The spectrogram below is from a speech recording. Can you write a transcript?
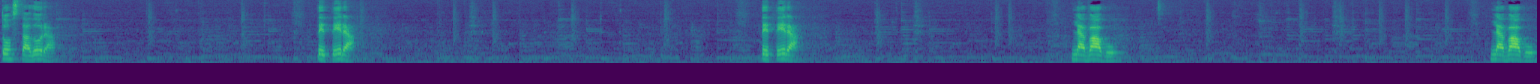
tostadora, tetera, tetera, lavabo, lavabo,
